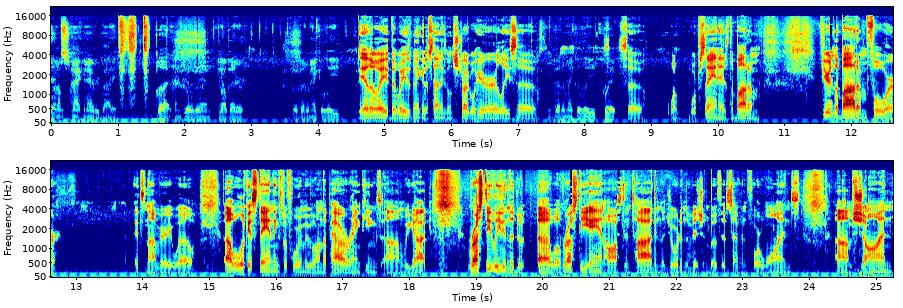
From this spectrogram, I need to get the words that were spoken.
then I'm smacking everybody. But until then, y'all better y'all better make a lead. Yeah, the way the way he's making it sound, he's gonna struggle here early. So You better make a lead quick. so what what we're saying is the bottom. If you're in the bottom four, it's not very well. Uh, we'll look at standings before we move on to power rankings. Um, we got Rusty leading the uh, well Rusty and Austin Todd in the Jordan division, both at seven four ones. Um, Sean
